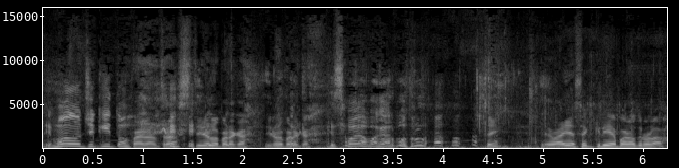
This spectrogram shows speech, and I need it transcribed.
De modo, chiquito. Para atrás, tíralo para acá, tíralo para acá. Que se vaya a pagar por otro lado. Sí, que vaya a hacer cría para otro lado.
